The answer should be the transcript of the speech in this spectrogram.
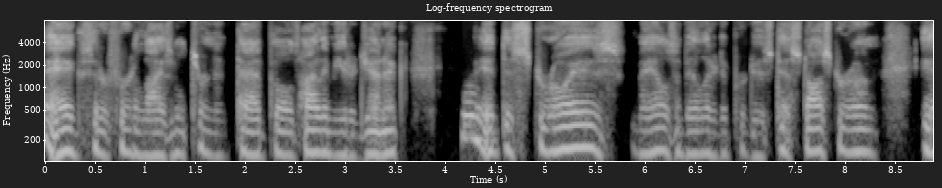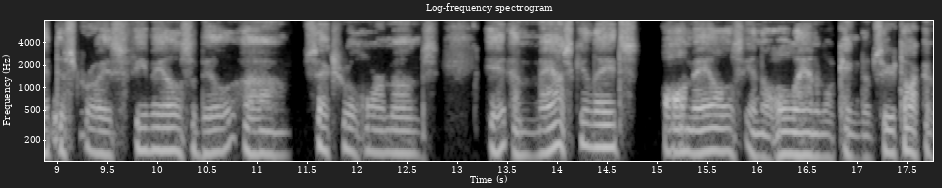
eggs that are fertilizable, turn into tadpoles, highly mutagenic. Hmm. It destroys males' ability to produce testosterone. It destroys females' ability, uh, sexual hormones. It emasculates all males in the whole animal kingdom. So you're talking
